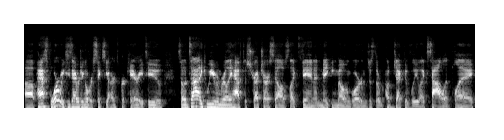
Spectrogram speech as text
Uh, past four weeks, he's averaging over six yards per carry too. So it's not like we even really have to stretch ourselves like thin and making Melvin Gordon just objectively like solid play.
